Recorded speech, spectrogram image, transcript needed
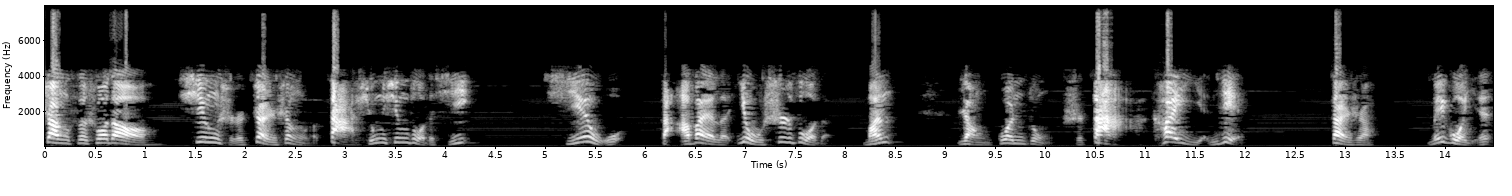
上次说到，星矢战胜了大熊星座的袭，邪武打败了幼狮座的蛮，让观众是大开眼界。但是啊，没过瘾，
